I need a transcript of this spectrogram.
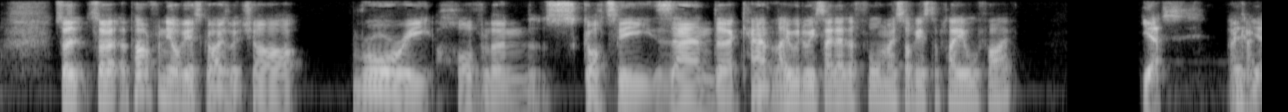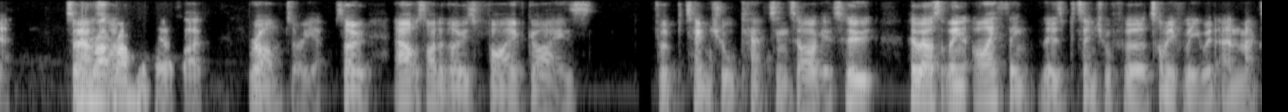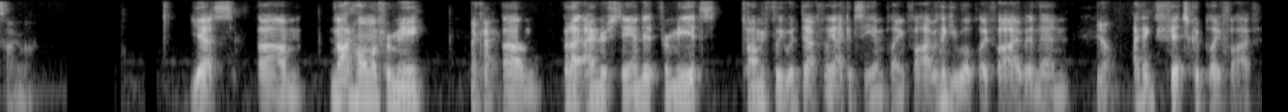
So so apart from the obvious guys, which are Rory, Hovland, Scotty, Xander, Cantlay, would we say they're the four most obvious to play all five? Yes. Okay. Uh, yeah. So mean, outside, to play all five. Rahm, sorry, yeah. So outside of those five guys for potential captain targets, who who else? I mean, I think there's potential for Tommy Fleetwood and Max Homa. Yes. Um, not Homa for me, Okay. um, but I, I understand it. For me, it's Tommy Fleetwood definitely. I could see him playing five. I think he will play five, and then Yeah. I think Fitz could play five.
